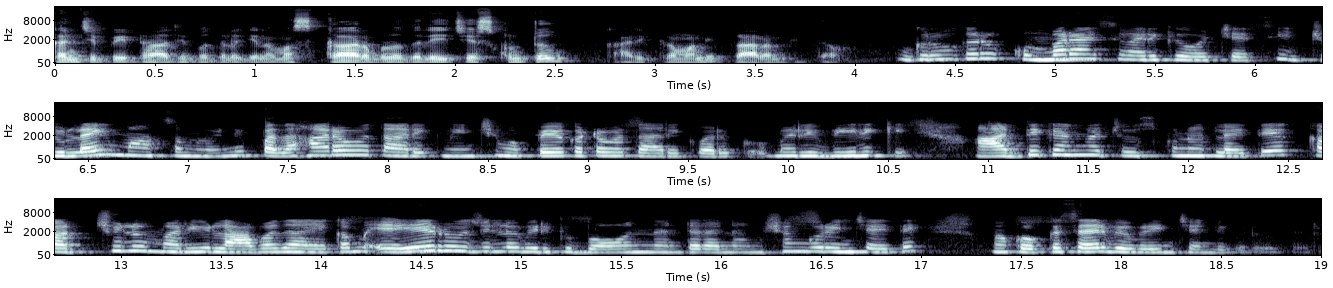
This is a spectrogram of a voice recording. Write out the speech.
కంచి పీఠాధిపతులకి నమస్కారములు తెలియచేసుకుంటూ కార్యక్రమాన్ని ప్రారంభిద్దాం। గురువుగారు కుంభరాశి వారికి వచ్చేసి జూలై మాసంలోని పదహారవ తారీఖు నుంచి ముప్పై ఒకటవ తారీఖు వరకు. మరి వీరికి ఆర్థికంగా చూసుకున్నట్లయితే ఖర్చులు మరియు లాభదాయకం ఏ ఏ రోజుల్లో వీరికి బాగుందంటారు అనే అంశం గురించి అయితే మాకు ఒక్కసారి వివరించండి గురువుగారు.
